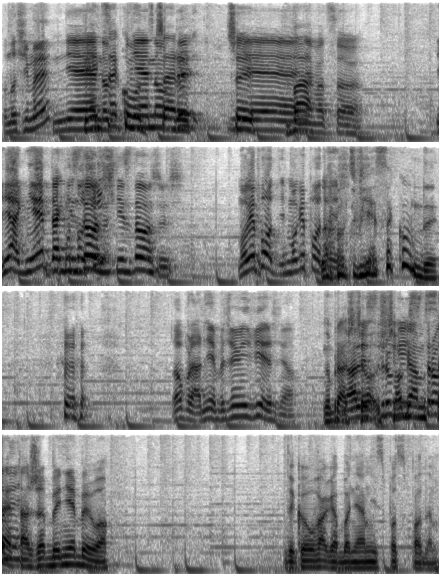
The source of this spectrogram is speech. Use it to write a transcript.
Podnosimy? Nie, Pięć no, sekund, nie, no, cztery, wy- trzy, nie, dwa. nie ma co. Jak, nie? Tak nie Podnosić? zdążysz, nie zdążysz. Mogę podnieść, mogę No podnieść. dwie sekundy. Dobra, nie, będziemy mieć więźnia. Dobra, No, ściągam strony- seta, żeby nie było. Tylko uwaga, bo nie mam nic pod spodem.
